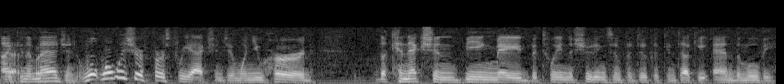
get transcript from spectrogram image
I can imagine. What, what was your first reaction, Jim, when you heard the connection being made between the shootings in Paducah, Kentucky, and the movie?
